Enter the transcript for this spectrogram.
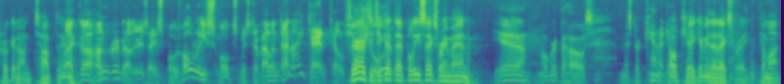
crooked on top there. Like a hundred others, I suppose. Holy smokes, Mr. Valentine, I can't tell for Sheriff, did you get that police X-ray man? yeah, over at the house. Mr. Kennedy. Okay, give me that X-ray. Come on.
